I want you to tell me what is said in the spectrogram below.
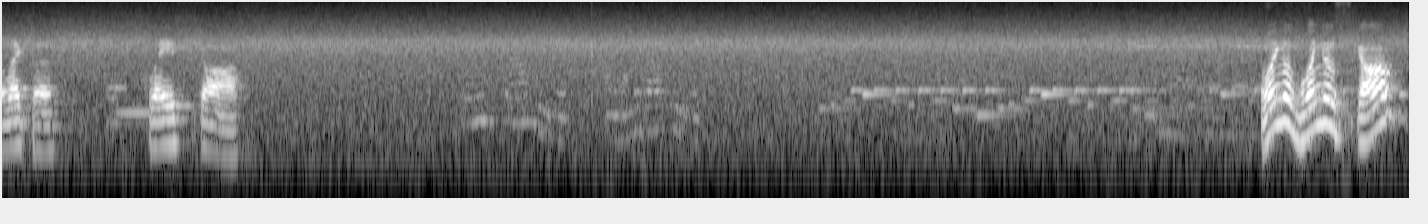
Alexa, play ska. Oingo Boingo Ska?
